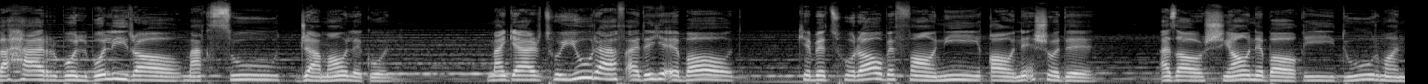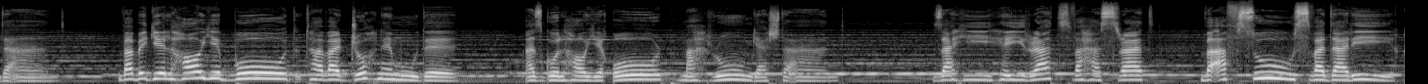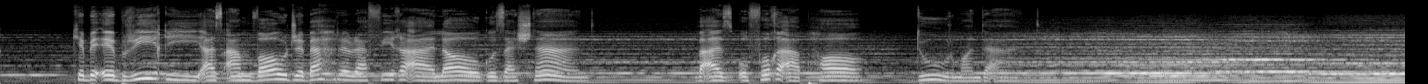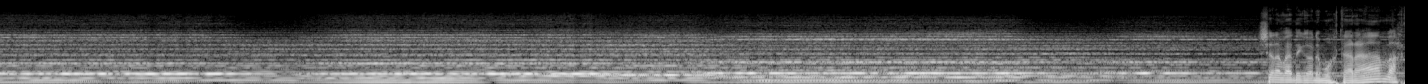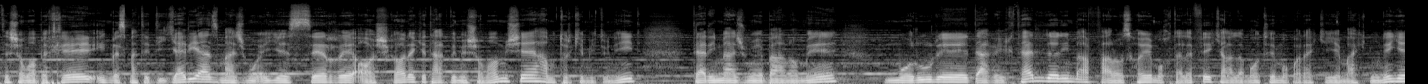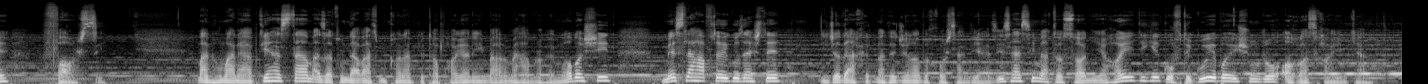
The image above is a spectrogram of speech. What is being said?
و هر بلبلی را مقصود جمال گل. مگر تویور افعده عباد که به تراب فانی قانع شده از آشیان باقی دور مانده اند و به گلهای بود توجه نموده از گلهای قرب محروم گشته اند. زهی حیرت و حسرت و افسوس و دریق که به ابریقی از امواج بحر رفیق اعلا گذشتند و از افق ابها دور مانده اند. شنوندگان محترم وقت شما به خیر این قسمت دیگری از مجموعه سر آشکاره که تقدیم شما میشه. همونطور که می‌دونید در این مجموعه برنامه مرور دقیق تری داریم بر فرازهای مختلف کلمات مبارکه مکنونه فارسی. من هومن عبدی هستم. ازتون دعوت می‌کنم که تا پایان این برنامه همراه ما باشید. مثل هفته گذشته اینجا در خدمت جناب خورسندی عزیز هستیم و تا ثانیه های دیگه گفتگوی با ایشون رو آغاز خواهیم کرد.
